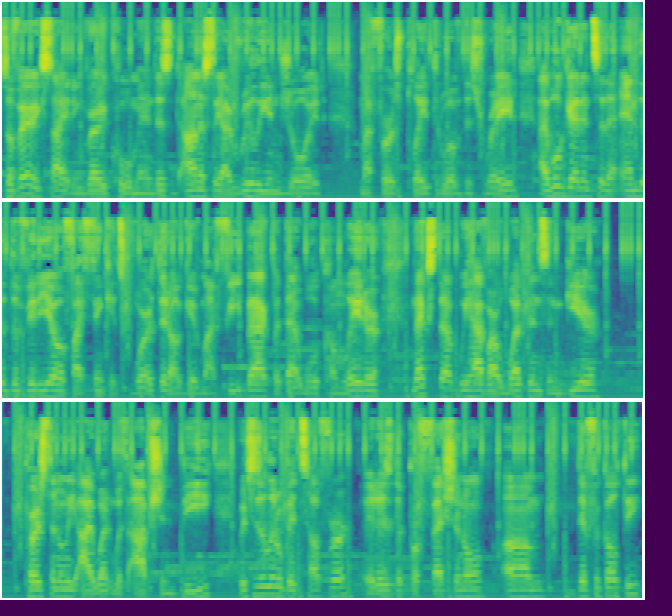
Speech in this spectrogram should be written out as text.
So very exciting, very cool, man. This honestly, I really enjoyed my first playthrough of this raid. I will get into the end of the video if I think it's worth it. I'll give my feedback, but that will come later. Next up, we have our weapons and gear. Personally, I went with option B, which is a little bit tougher. It is the professional um, difficulty.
